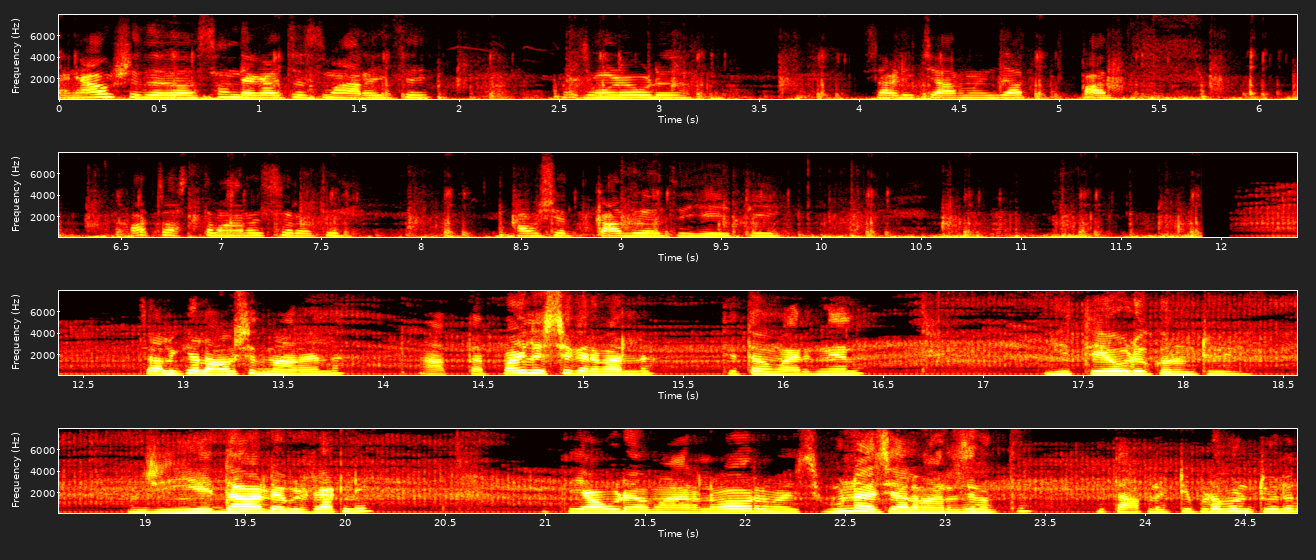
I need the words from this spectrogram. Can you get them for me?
आणि औषधं संध्याकाळचंच मारायचं आहे त्याच्यामुळे एवढं साडेचार म्हणजे आत पाच पाच वाजता मारायचं सुरुवात होते. औषध कालू होते हे ते. चालू केलं औषध मारायला. आता पहिलं शिकार मारलं तिथं मारीत नेलं. इथे एवढं करून ठेवलं. म्हणजे हे दहा डबे टाकले. ते एवढं मारायला वावर मारायचं म्हणजे उन्हाळ्याच्या याला मारायचं फक्त. इथं आपलं टिपडं पण ठेवलं.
